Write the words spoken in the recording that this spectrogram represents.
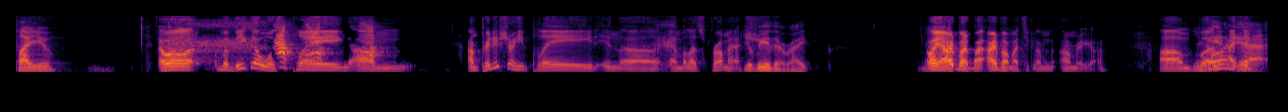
FIU. Oh, Well, Mabika was playing um I'm pretty sure he played in the MLS Pro match. You'll be there, right? oh yeah, I already bought, I already bought my ticket. I'm, I'm already gone. Um, You're but going? I think yeah.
